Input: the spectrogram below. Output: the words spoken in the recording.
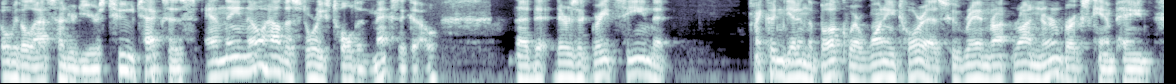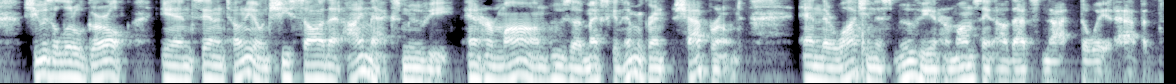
over the last hundred years to Texas, and they know how the story's told in Mexico. Uh, th- there's a great scene that I couldn't get in the book where Juanie Torres, who ran Ron, Nirenberg's campaign, she was a little girl in San Antonio and she saw that IMAX movie and her mom, who's a Mexican immigrant, chaperoned. And they're watching this movie and her mom saying, Oh, that's not the way it happened.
